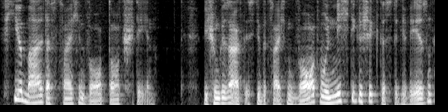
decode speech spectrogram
viermal das Zeichen Wort dort stehen. Wie schon gesagt, ist die Bezeichnung Wort wohl nicht die geschickteste gewesen,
